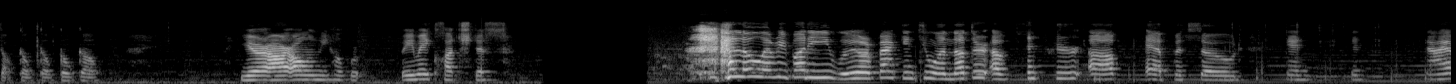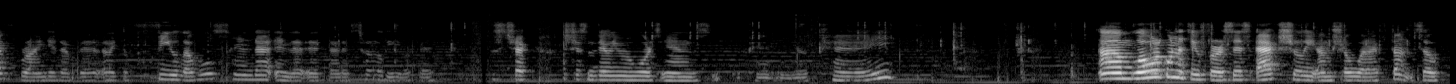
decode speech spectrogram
Go, go, go, go, go. You're our only hope. We may clutch this. Hello everybody, we are back into another Adventure Up episode. And, and I have grinded a bit, like a few levels, and that and that, that is totally okay. Let's check, let's check some daily rewards and okay, okay. Um, what we're gonna do first is actually um show what I've done. So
